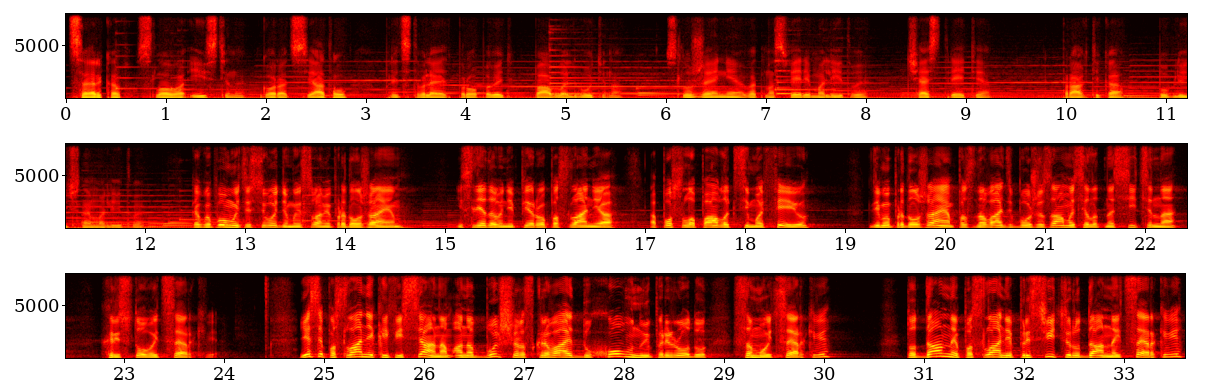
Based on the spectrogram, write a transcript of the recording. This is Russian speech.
Церковь Слово истины, город Сиэтл представляет проповедь Павла Львутина «Служение в атмосфере молитвы», часть третья. Практика публичной молитвы. Как вы помните, сегодня мы с вами продолжаем исследование первого послания апостола Павла к Тимофею, где мы продолжаем познавать Божий замысел относительно Христовой Церкви. Если послание к Ефесянам, оно больше раскрывает духовную природу самой церкви, то данное послание пресвитеру данной церкви,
